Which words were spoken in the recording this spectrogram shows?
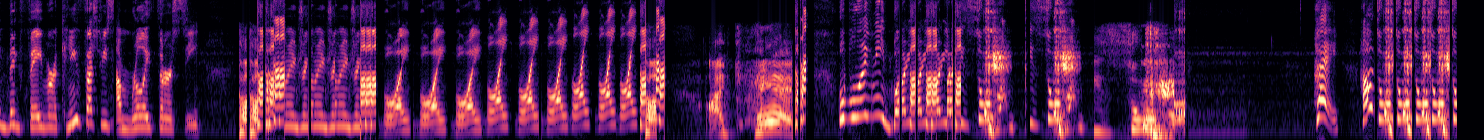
me a big favor? Can you fetch me? I'm really thirsty. Many drink? Many drink? Many drink? Boy, boy, boy. Boy, boy, boy, boy, boy, boy. I can't. Well, believe me, buddy, buddy, buddy. He's so. He's so. Hey, how so so so so so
